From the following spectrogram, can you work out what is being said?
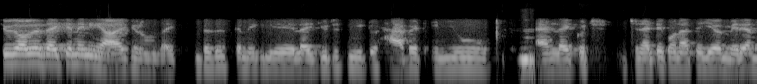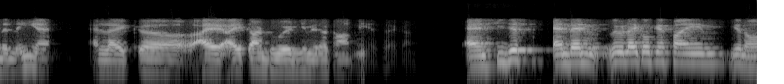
she was always like in any yaar you know like business karne ke liye like you just need to have it in you and like kuch genetic hona chahiye aur mere andar nahi hai and like uh, I I can't do it ye mera kaam nahi hai and she just and then we were like okay fine you know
